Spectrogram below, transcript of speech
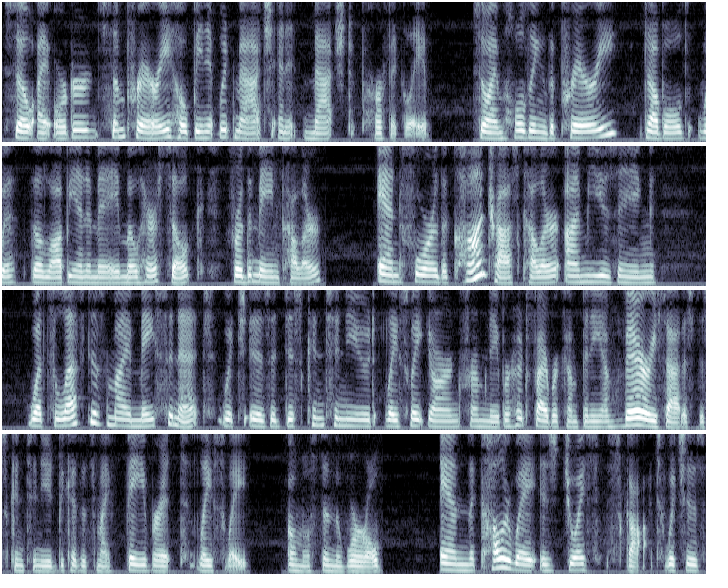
So I ordered some Prairie, hoping it would match, and it matched perfectly. So I'm holding the Prairie doubled with the La Bien Aimée mohair silk for the main color. And for the contrast color, I'm using what's left of my Masonette, which is a discontinued lace weight yarn from Neighborhood Fiber Company. I'm very sad it's discontinued because it's my favorite lace weight almost in the world. And the colorway is Joyce Scott, which is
